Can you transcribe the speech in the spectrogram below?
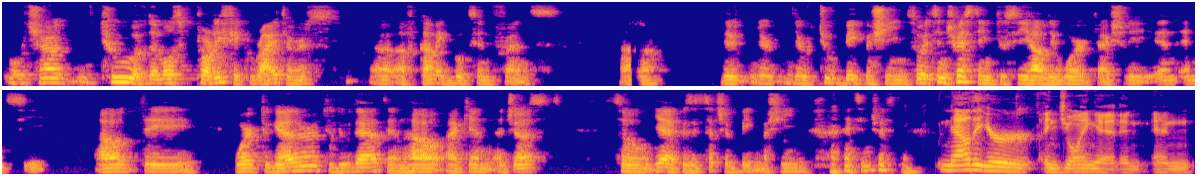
which are two of the most prolific writers uh, of comic books in France. Uh, they're, they're, they're two big machines. So it's interesting to see how they work actually and, and see how they work together to do that and how I can adjust. So yeah, because it's such a big machine. it's interesting. Now that you're enjoying it and, and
